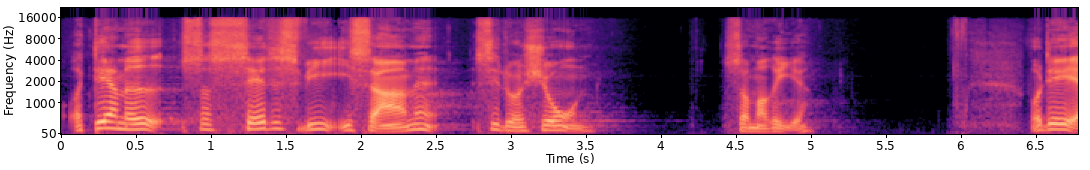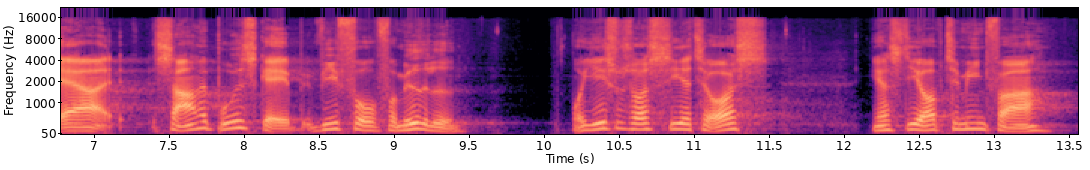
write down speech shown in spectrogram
Og dermed så sættes vi i samme situation som Maria. Hvor det er samme budskab, vi får formidlet. Hvor Jesus også siger til os, jeg stiger op til min far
